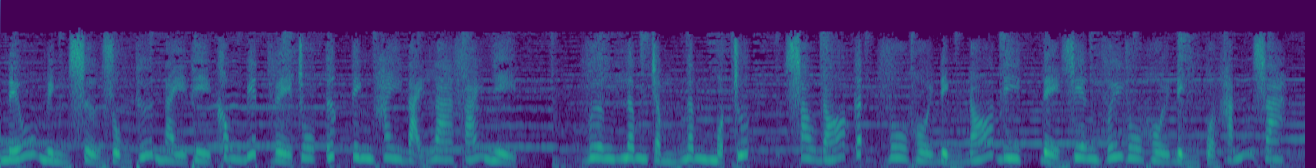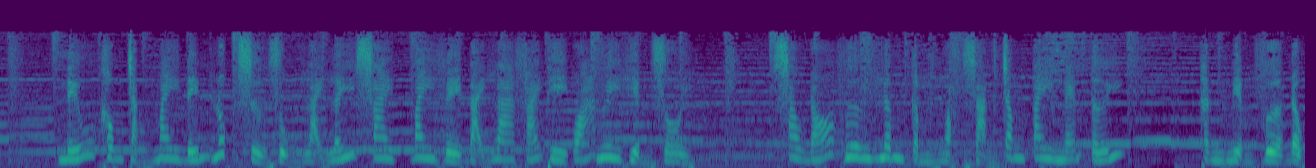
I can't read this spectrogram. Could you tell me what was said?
nếu mình sử dụng thứ này thì không biết về Chu Tước Tinh hay Đại La Phái nhỉ. Vương Lâm trầm ngâm một chút, sau đó cất vu hồi đỉnh đó đi để riêng với vu hồi đỉnh của hắn ra. Nếu không chẳng may đến lúc sử dụng lại lấy sai bay về Đại La Phái thì quá nguy hiểm rồi. Sau đó Vương Lâm cầm ngọc sản trong tay ném tới. Thần niệm vừa động,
